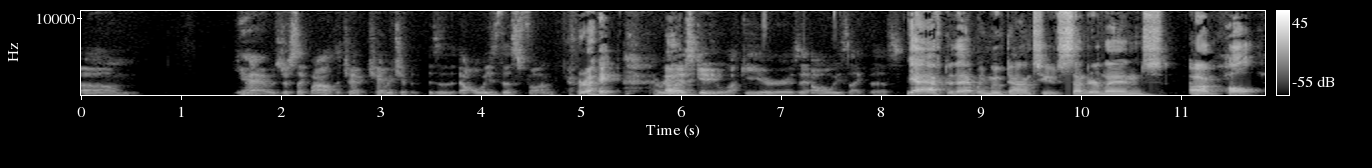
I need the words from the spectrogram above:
Um, yeah, it was just like, wow, the cha- championship is it always this fun? Right? Are we Uh, just getting lucky, or is it always like this? Yeah, after that, we moved on to Sunderland, um, Hull.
